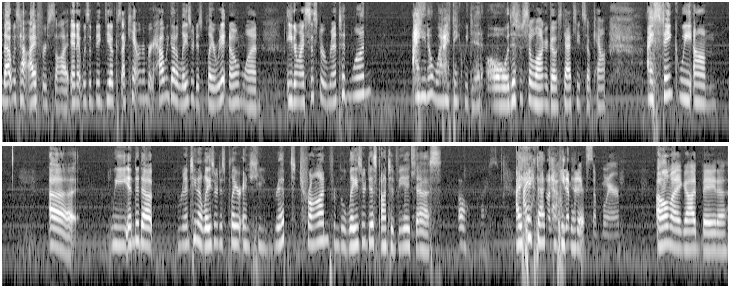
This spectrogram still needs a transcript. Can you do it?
that was how I first saw it, and it was a big deal because I can't remember how we got a laser laserdisc player. We didn't own one. Either my sister rented one. I, you know what? I think we did. Oh, this was so long ago. Statutes don't count. I think we um, uh, we ended up renting a laserdisc player, and she ripped Tron from the laserdisc onto VHS. Oh, nice. I think have that's how we did it. somewhere. Oh my god, Beta.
